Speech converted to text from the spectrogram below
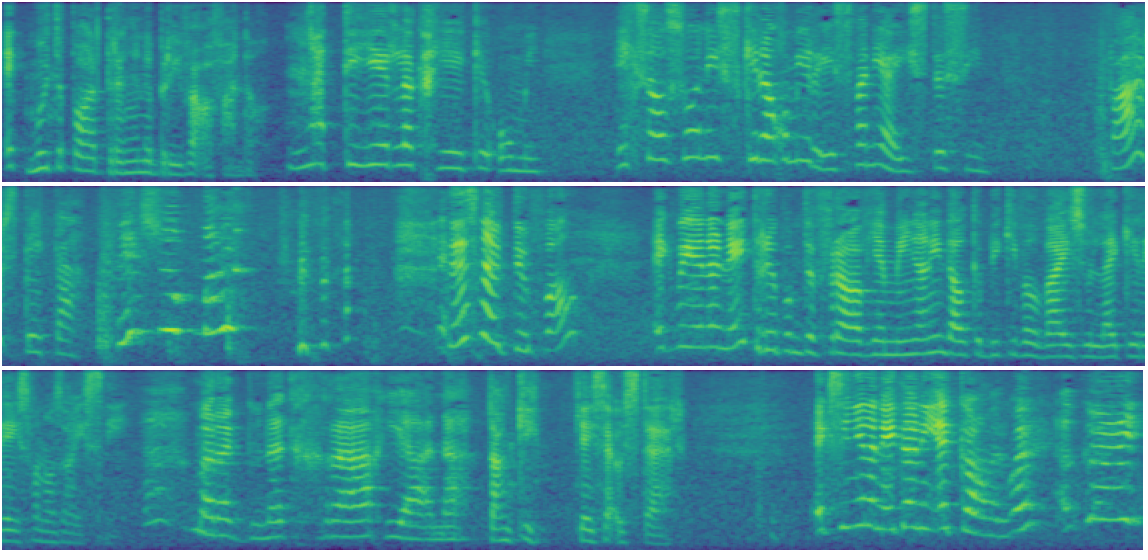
Ek moet 'n paar dringende briewe afhandel. Natuurlik gee ek jou om. nie. Ek sal so nie skieurig om die res van die huis te sien. Waar's Betta? Wees op my. Dis nou toeval. Ek wil jou nou net roep om te vra of jy Mina nie dalk 'n bietjie wil wys hoe lyk die res van ons huis nie. Maar ek doen dit graag, Jana. Dankie. Jy's 'n ou ster. Ek sien julle net nou in die eetkamer, hoor? Okay.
